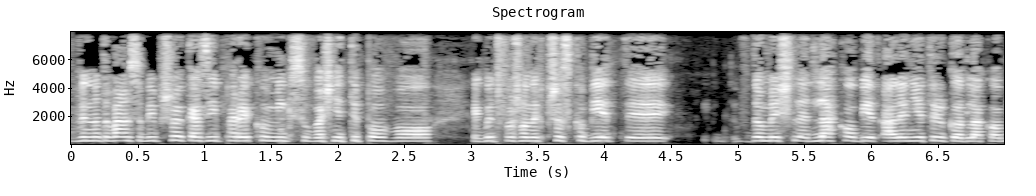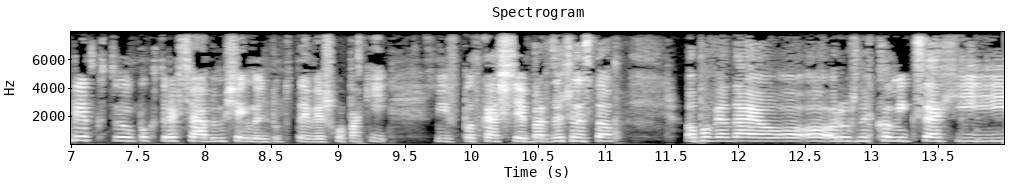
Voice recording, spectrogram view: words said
wynotowałam sobie przy okazji parę komiksów właśnie typowo jakby tworzonych przez kobiety w domyśle dla kobiet, ale nie tylko dla kobiet, po które chciałabym sięgnąć, bo tutaj wiesz, chłopaki mi w podcaście bardzo często opowiadają o, o różnych komiksach i,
